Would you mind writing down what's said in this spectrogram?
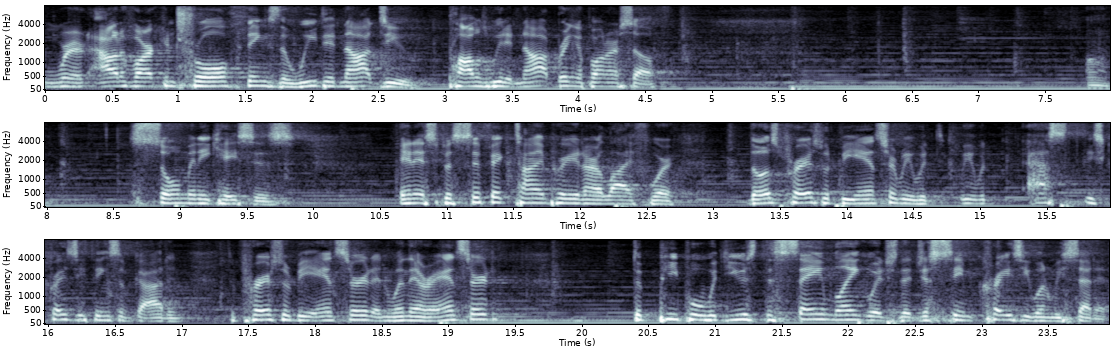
were out of our control, things that we did not do, problems we did not bring upon ourselves. Um, so many cases in a specific time period in our life where those prayers would be answered. We would, we would ask these crazy things of God, and the prayers would be answered. And when they were answered, the people would use the same language that just seemed crazy when we said it.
